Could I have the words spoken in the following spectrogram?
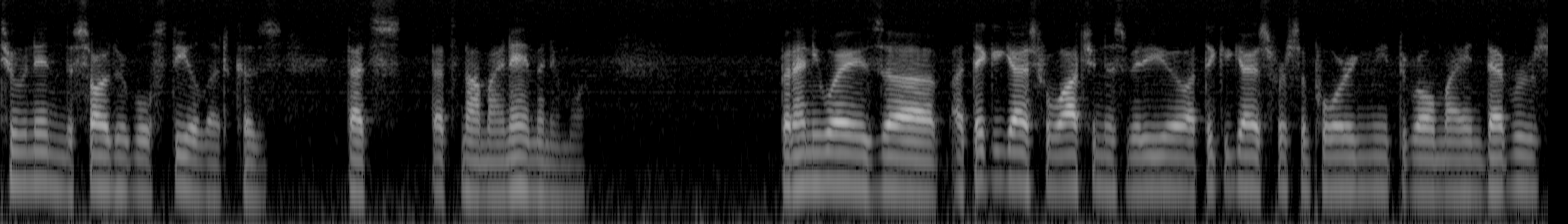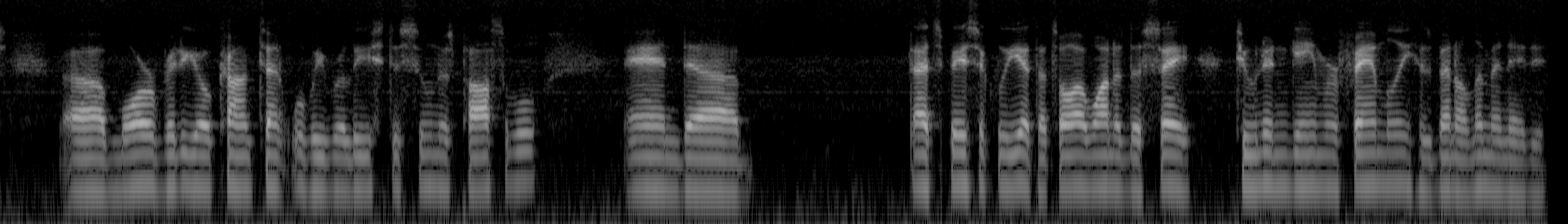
tune in to Sergeant Steelhead because that's that's not my name anymore. But anyways, uh, I thank you guys for watching this video. I thank you guys for supporting me through all my endeavors. Uh, more video content will be released as soon as possible. And uh, that's basically it. That's all I wanted to say. Tune In Gamer family has been eliminated.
